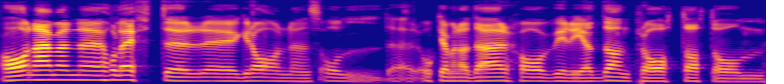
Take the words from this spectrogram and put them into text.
Ja, nej men eh, hålla efter eh, granens ålder. Och jag menar, där har vi redan pratat om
